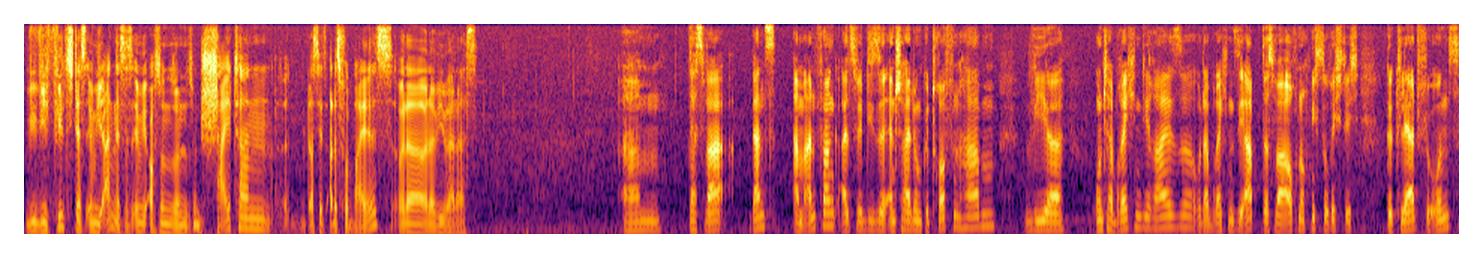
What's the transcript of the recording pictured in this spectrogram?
wie, wie, fühlt sich das irgendwie an? Ist das irgendwie auch so ein, so ein, so ein Scheitern, dass jetzt alles vorbei ist? Oder, oder wie war das? Ähm, das war ganz am Anfang, als wir diese Entscheidung getroffen haben. Wir unterbrechen die Reise oder brechen sie ab. Das war auch noch nicht so richtig geklärt für uns.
